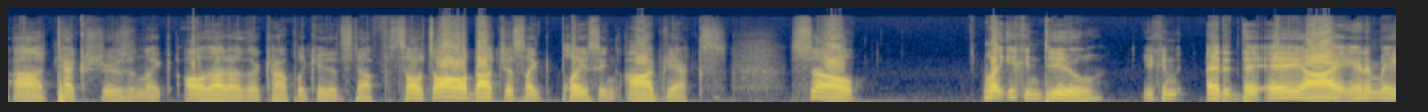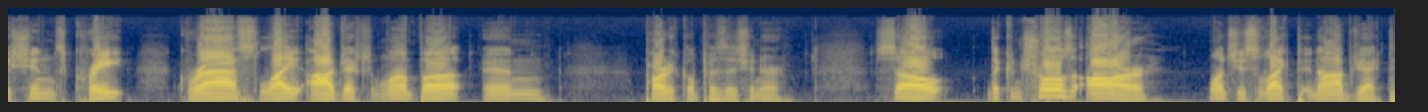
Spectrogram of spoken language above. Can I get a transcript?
uh, textures, and like all that other complicated stuff. So it's all about just like placing objects. So what you can do, you can edit the AI, animations, crate, grass, light, object, wumpa, and particle positioner. So the controls are, once you select an object,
